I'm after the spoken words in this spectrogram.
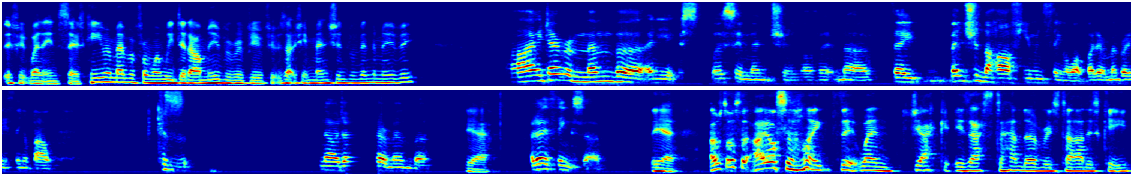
if it went in series. Can you remember from when we did our movie review if it was actually mentioned within the movie? I don't remember any explicit mention of it. No, they mentioned the half human thing a lot, but I don't remember anything about because. No, I don't remember. Yeah, I don't think so. Yeah, I was also I also liked it when Jack is asked to hand over his TARDIS key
